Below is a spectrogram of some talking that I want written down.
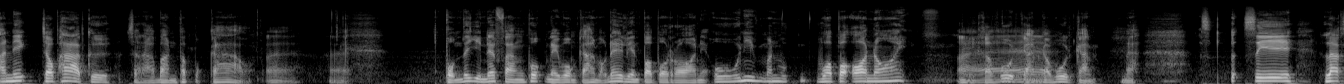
อันนี้เจ้าภาพคือสถาบันพระปกเกล้าอ่าฮะผมได้ยินได้ฟังพวกในวงการบอกได้เรียนปปรเนี่ย โอ้ นี่มันวปอน้อยนี่เขาพูดกันเขาพูดกันนะสี่หลัก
